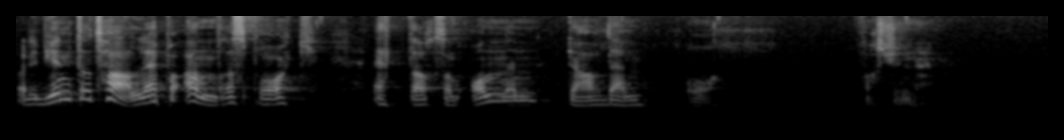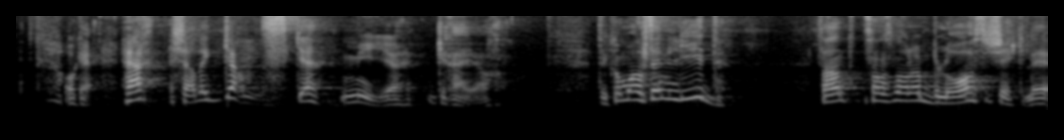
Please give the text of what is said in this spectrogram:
Og de begynte å tale på andre språk ettersom ånden gav dem å forkynne. Ok, Her skjer det ganske mye greier. Det kommer altså en lyd. Sant? Sånn som når det blåser skikkelig.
